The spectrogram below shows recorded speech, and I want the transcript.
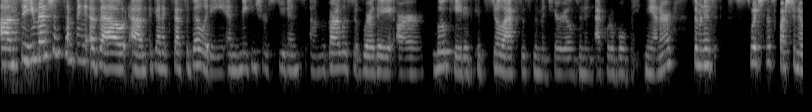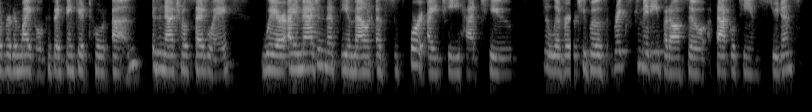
Um, so you mentioned something about, um, again, accessibility and making sure students, um, regardless of where they are located, could still access the materials in an equitable manner. So I'm going to switch this question over to Michael because I think it um, is a natural segue where I imagine that the amount of support IT had to deliver to both Rick's committee, but also faculty and students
